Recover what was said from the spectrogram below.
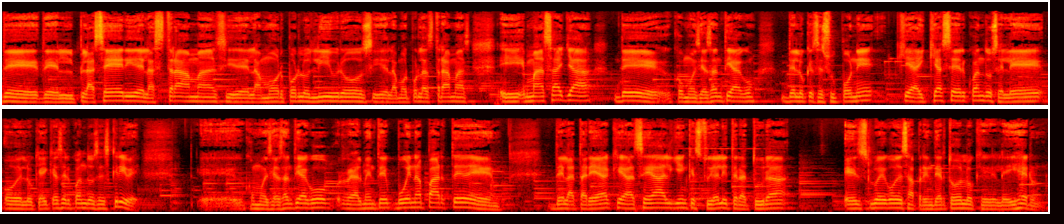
de, del placer y de las tramas y del amor por los libros y del amor por las tramas, y más allá de, como decía Santiago, de lo que se supone que hay que hacer cuando se lee o de lo que hay que hacer cuando se escribe. Eh, como decía Santiago, realmente buena parte de de la tarea que hace alguien que estudia literatura es luego desaprender todo lo que le dijeron.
